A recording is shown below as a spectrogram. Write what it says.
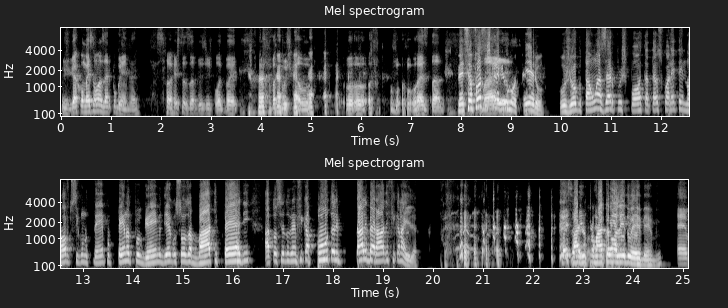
Já começa 1x0 pro Grêmio, né? Só resta saber se o esporte vai, vai buscar o, o, o, o resultado. Se eu fosse Mas- escrever o roteiro, o jogo tá 1x0 pro Sport até os 49 do segundo tempo, pênalti pro Grêmio, Diego Souza bate, perde, a torcida do Grêmio fica puta, ele tá liberado e fica na ilha. Mas, o tomar pela lei do erro mesmo. é,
